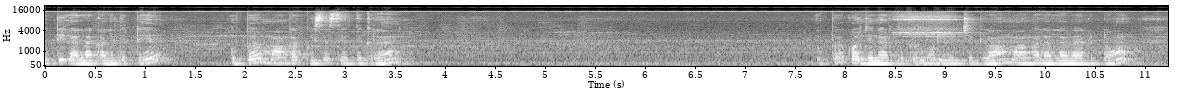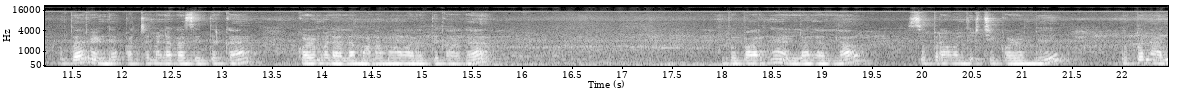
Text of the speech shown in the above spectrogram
ஊற்றி நல்லா கலந்துட்டு இப்போ மாங்காய் பீஸை சேர்த்துக்கிறேன். இப்போ கொஞ்ச நேரத்துக்கு மூடி வச்சுக்கலாம். மாங்காய் நல்லா வேகட்டும். இப்போ ரெண்டு பச்சை மிளகாய் சேர்த்துருக்கேன். குழம்பு நல்லா மனமாக வரத்துக்காக இப்போ பாருங்கள் எல்லாம் நல்லா சூப்பராக வந்துடுச்சு குழம்பு. இப்போ நான்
